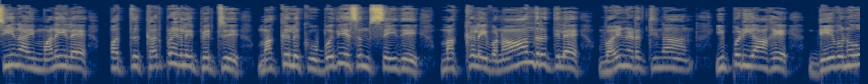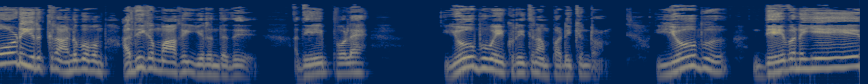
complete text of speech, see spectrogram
சீனாய் மலையில பத்து கற்பனைகளை பெற்று மக்களுக்கு உபதேசம் செய்து மக்களை வனாந்திரத்தில வழிநடத்தினான். இப்படியாக தேவனோடு இருக்கிற அனுபவம் அதிகமாக இருந்தது. அதே போல யோபுவை குறித்து நாம் படிக்கின்றோம். யோபு தேவனையே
